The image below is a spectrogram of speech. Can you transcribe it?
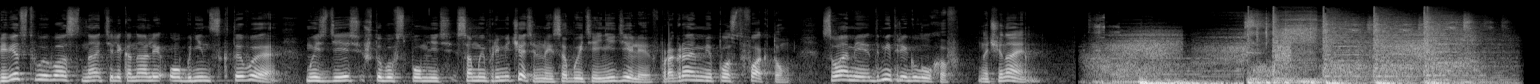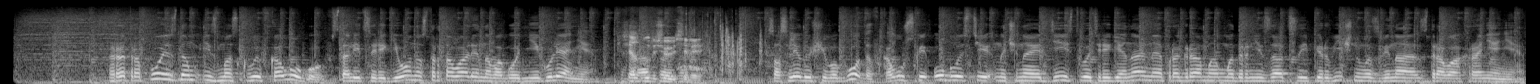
Приветствую вас на телеканале Обнинск ТВ. Мы здесь, чтобы вспомнить самые примечательные события недели в программе «Постфактум». С вами Дмитрий Глухов. Начинаем. Ретро-поездом из Москвы в Калугу в столице региона стартовали новогодние гуляния. Сейчас будет еще веселее. Со следующего года в Калужской области начинает действовать региональная программа модернизации первичного звена здравоохранения.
